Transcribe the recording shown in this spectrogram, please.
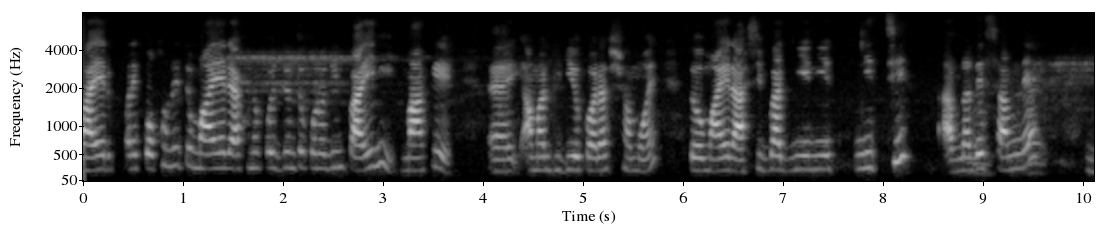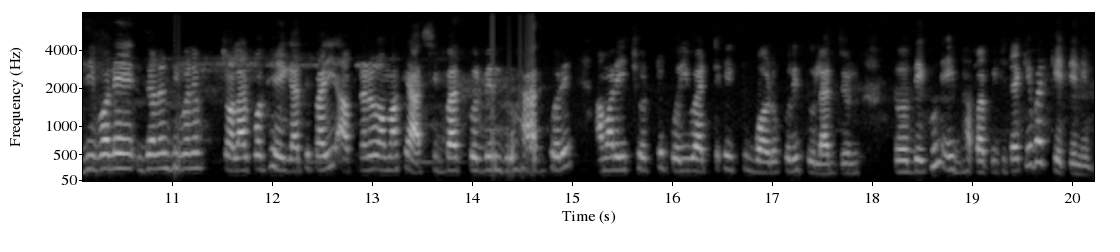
মায়ের মানে কখনোই তো মায়ের এখনও পর্যন্ত কোনোদিন পাইনি মাকে আমার ভিডিও করার সময়। তো মায়ের আশীর্বাদ নিয়ে নিয়ে নিচ্ছি আপনাদের সামনে। জীবনে যেন জীবনে চলার পথে এগাতে পারি। আপনারাও আমাকে আশীর্বাদ করবেন দু হাত ধরে আমার এই ছোট্ট পরিবারটাকে একটু বড় করে তোলার জন্য। তো দেখুন, এই ভাপা পিঠেটাকে এবার কেটে নেব।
